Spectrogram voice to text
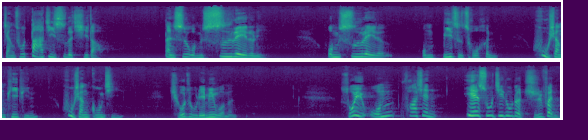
讲出大祭司的祈祷。但是我们撕裂了你，我们撕裂了，我们彼此仇恨，互相批评，互相攻击。求主怜悯我们。所以我们发现，耶稣基督的职分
